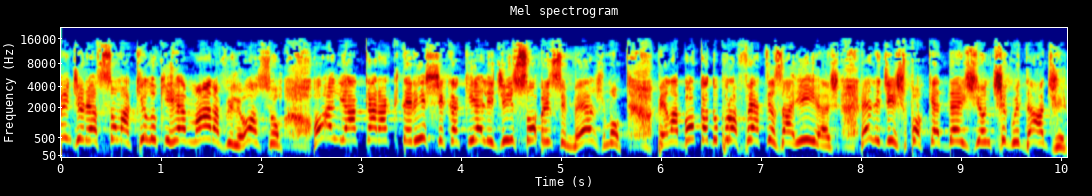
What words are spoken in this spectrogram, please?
em direção àquilo que é maravilhoso. Olha a característica que ele diz sobre si mesmo, pela boca do profeta Isaías. Ele diz: Porque desde a antiguidade,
